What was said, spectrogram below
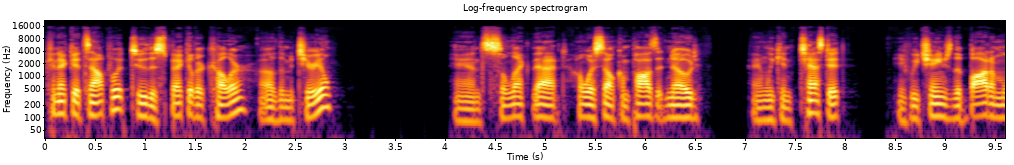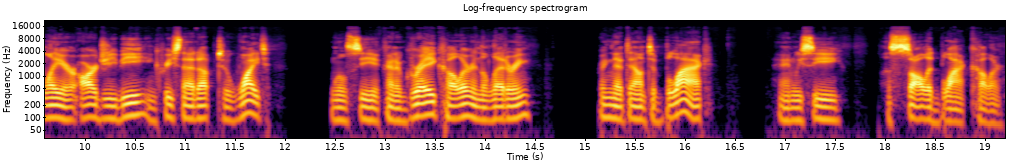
Connect its output to the specular color of the material and select that OSL composite node and we can test it. If we change the bottom layer RGB, increase that up to white, we'll see a kind of gray color in the lettering. Bring that down to black and we see a solid black color.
